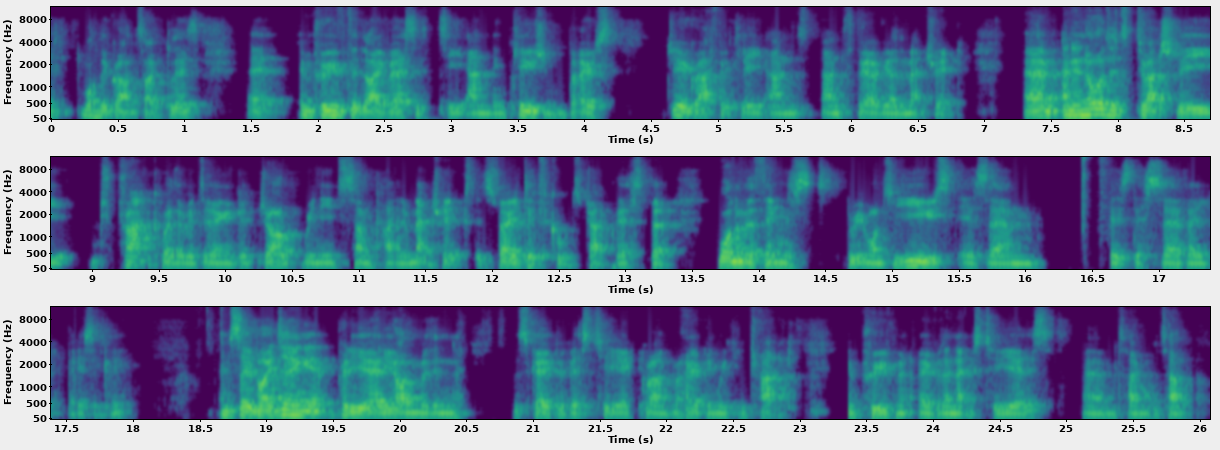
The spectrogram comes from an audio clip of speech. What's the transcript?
what the grant title is, uh, improve the diversity and inclusion, both geographically and, and through every other metric. Um, and in order to actually track whether we're doing a good job, we need some kind of metrics. It's very difficult to track this, but one of the things we want to use is, um, is this survey, basically. And so by doing it pretty early on within the scope of this two-year grant, we're hoping we can track improvement over the next two years. Um, time will tell.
